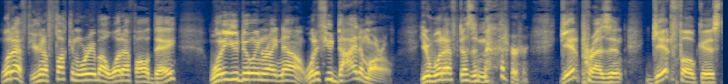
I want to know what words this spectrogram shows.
What if? You're gonna fucking worry about what if all day? What are you doing right now? What if you die tomorrow? Your what if doesn't matter. Get present, get focused,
